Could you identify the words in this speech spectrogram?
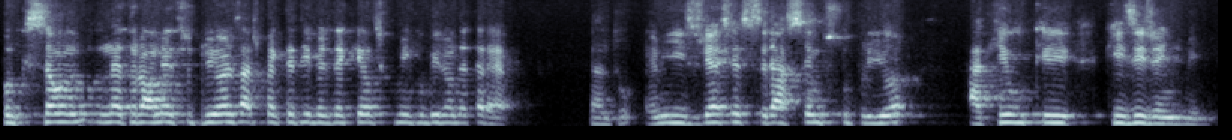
porque são naturalmente superiores às expectativas daqueles que me incumbiram da tarefa. Portanto, a minha exigência será sempre superior àquilo que, que exigem de mim.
